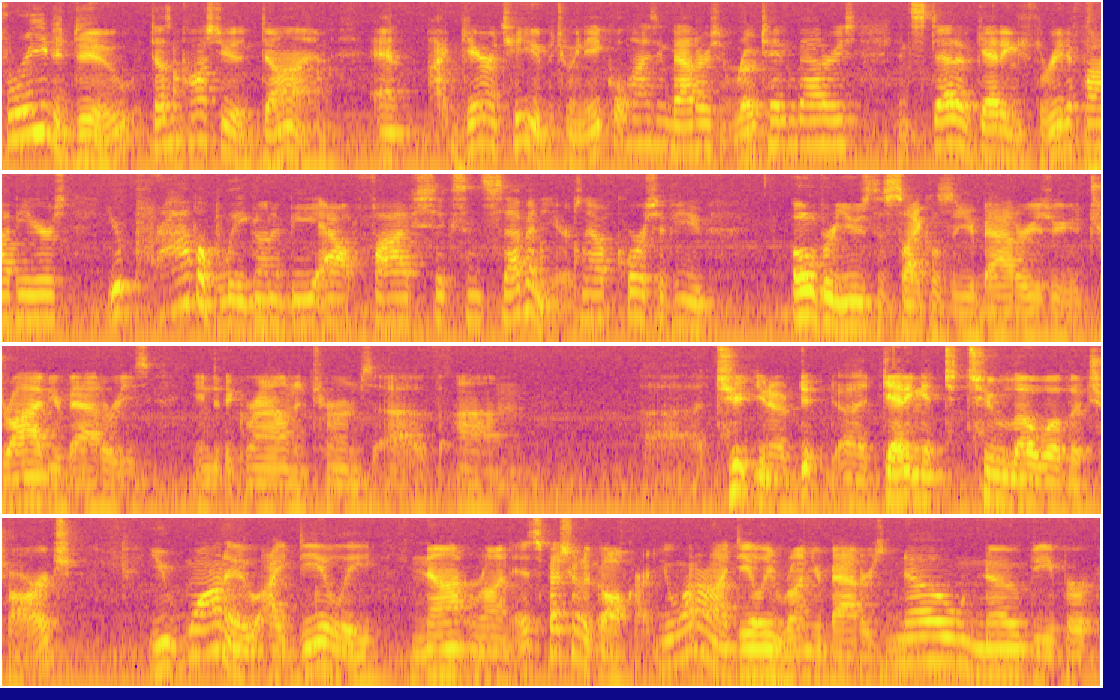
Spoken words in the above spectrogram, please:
Free to do. It doesn't cost you a dime and I guarantee you, between equalizing batteries and rotating batteries, instead of getting three to five years, you're probably going to be out five, six, and seven years. Now, of course, if you overuse the cycles of your batteries or you drive your batteries into the ground in terms of um, uh, to, you know, uh, getting it to too low of a charge, you want to ideally not run, especially on a golf cart, you want to ideally run your batteries no, no deeper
